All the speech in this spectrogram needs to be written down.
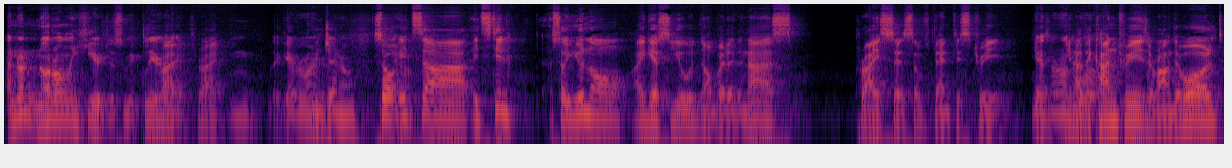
And not not only here, just to be clear. Right, like, right. In like everyone in general. So Yeah. it's uh, it's still. So you know, I guess you would know better than us. Prices of dentistry Yes, around in the other world. countries around the world.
